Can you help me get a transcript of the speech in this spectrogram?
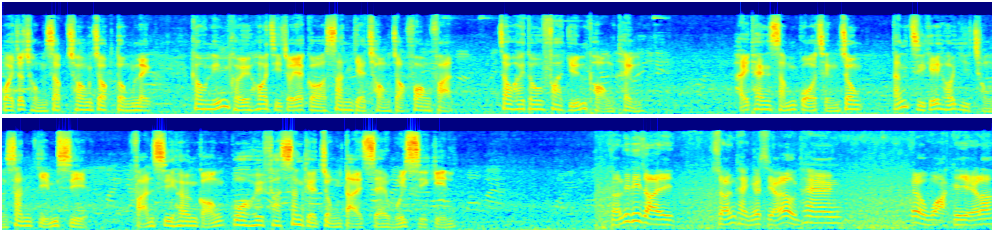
為咗重拾創作動力，舊年佢開始咗一個新嘅創作方法，就係到法院旁聽，喺聽審過程中，等自己可以重新檢視、反思香港過去發生嘅重大社會事件。嗱，呢啲就係上庭嘅時候喺度聽、喺度畫嘅嘢啦。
